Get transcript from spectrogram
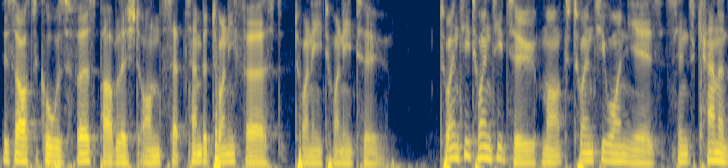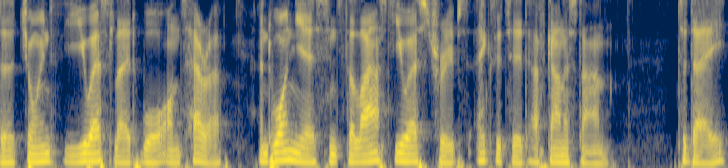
This article was first published on September 21st, 2022. 2022 marks 21 years since Canada joined the US led war on terror and one year since the last US troops exited Afghanistan. Today,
